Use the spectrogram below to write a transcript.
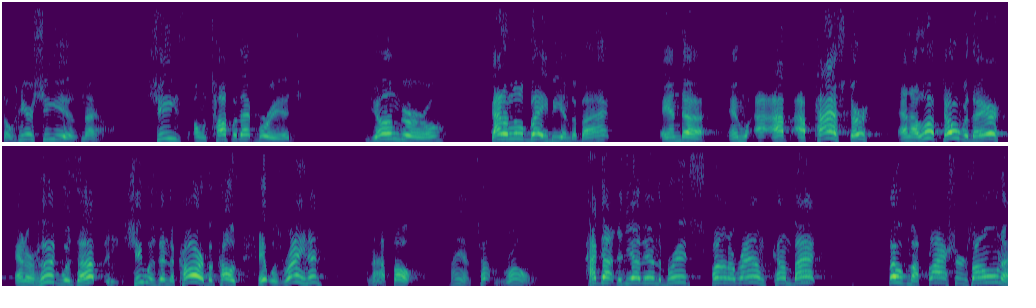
So here she is now. She's on top of that bridge, young girl, got a little baby in the back, and, uh, and I, I, I passed her, and I looked over there, and her hood was up, and she was in the car because it was raining. And I thought, man, something's wrong. I got to the other end of the bridge, spun around, come back, throwed my flashers on, uh,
